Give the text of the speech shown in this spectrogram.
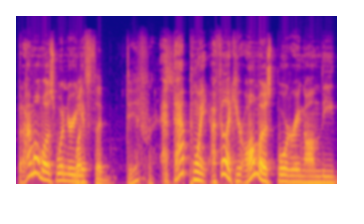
But I'm almost wondering What's if the difference? at that point, I feel like you're almost bordering on the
